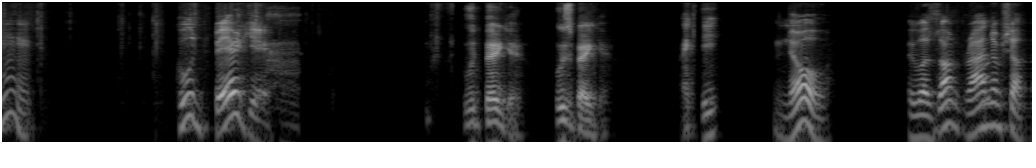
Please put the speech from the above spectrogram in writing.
Mm. Good burger. Good burger. Whose burger? McD? No, it was on random shop.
